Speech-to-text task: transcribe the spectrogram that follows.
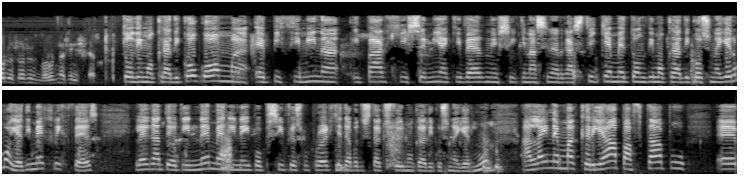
όλους όσους μπορούν να συνεισφέρουν. Το Δημοκρατικό Κόμμα επιθυμεί να υπάρχει σε μια κυβέρνηση και να συνεργαστεί και με τον Δημοκρατικό Συναγερμό. Γιατί μέχρι χθες λέγατε ότι ναι, μεν είναι υποψήφιος που προέρχεται από τη τάξη του Δημοκρατικού Συναγερμού, αλλά είναι μακριά από αυτά που ε,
